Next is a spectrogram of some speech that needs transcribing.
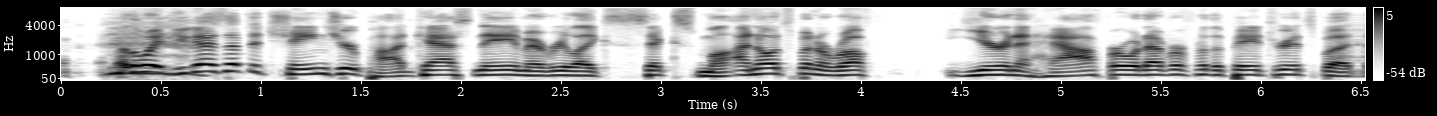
By the way, do you guys have to change your podcast name every like six months? I know it's been a rough year and a half or whatever for the Patriots, but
